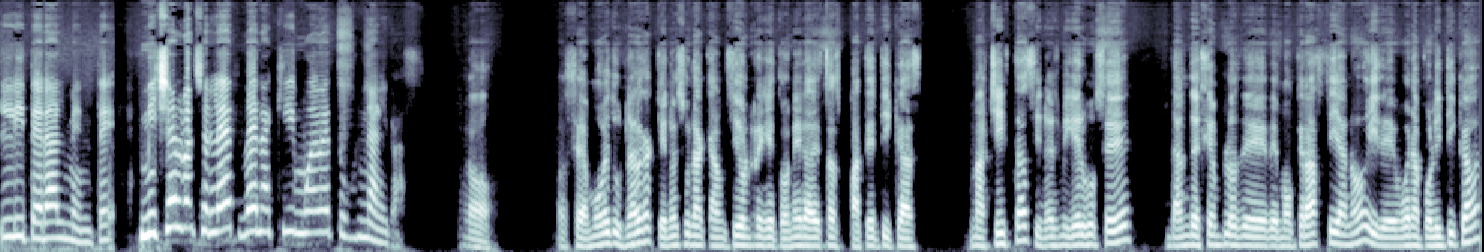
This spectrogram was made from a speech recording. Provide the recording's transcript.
literalmente, Michelle Bachelet, ven aquí, mueve tus nalgas. No, o sea, mueve tus nalgas, que no es una canción reggaetonera de estas patéticas machistas, sino es Miguel Bosé dando ejemplos de democracia ¿no? y de buena política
